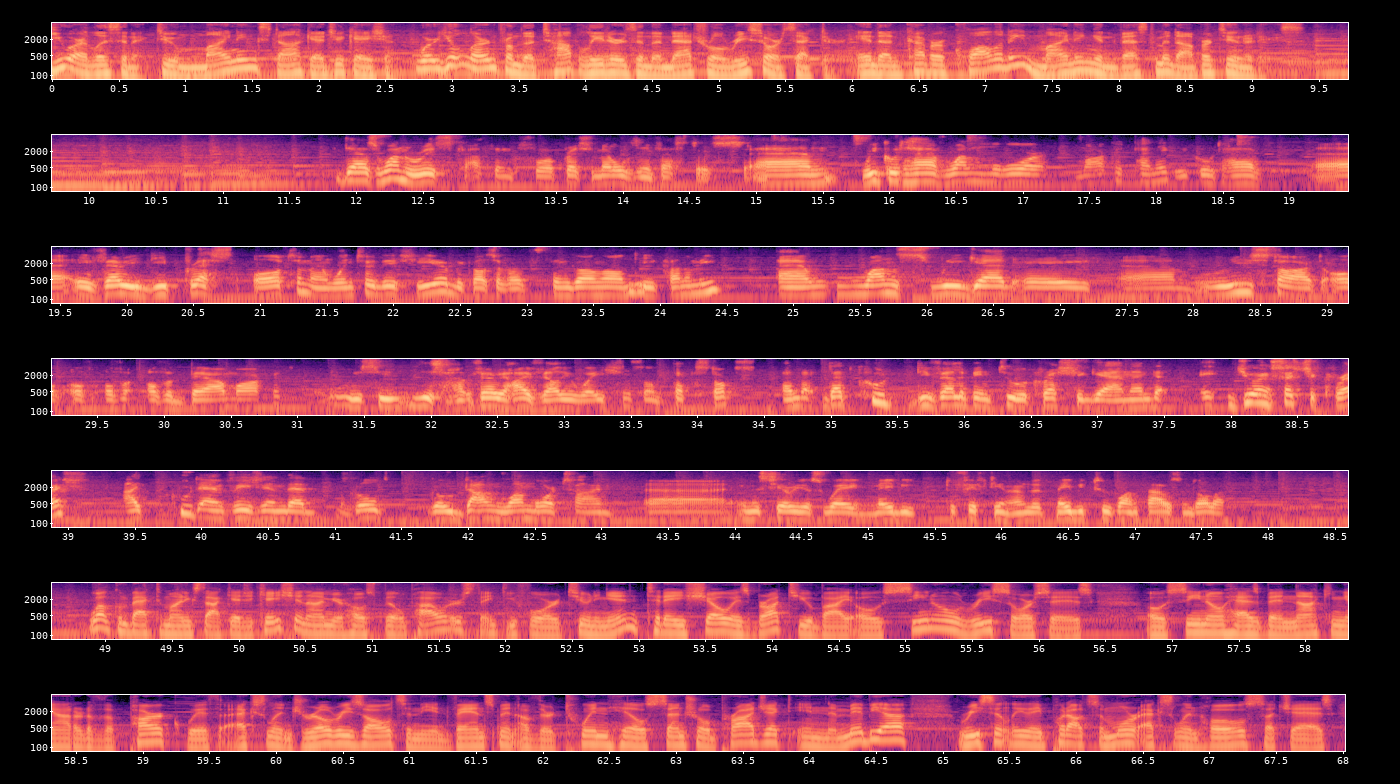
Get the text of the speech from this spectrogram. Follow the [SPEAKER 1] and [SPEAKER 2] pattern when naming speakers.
[SPEAKER 1] You are listening to Mining Stock Education, where you'll learn from the top leaders in the natural resource sector and uncover quality mining investment opportunities.
[SPEAKER 2] There's one risk, I think, for precious metals investors, and we could have one more market panic. We could have uh, a very depressed autumn and winter this year because of everything going on in the economy. And once we get a um, restart of, of, of, of, a bear market, we see this very high valuations on tech stocks, and that, that could develop into a crash again. And that, during such a crash, I could envision that gold go down one more time uh, in a serious way, maybe to fifteen hundred, maybe to one thousand dollar.
[SPEAKER 3] Welcome back to Mining Stock Education. I'm your host, Bill Powers. Thank you for tuning in. Today's show is brought to you by Osino Resources. Osino has been knocking out of the park with excellent drill results in the advancement of their Twin Hills Central project in Namibia. Recently, they put out some more excellent holes, such as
